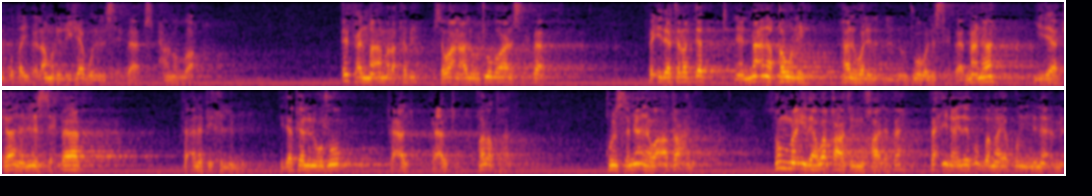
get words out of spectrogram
يقول طيب الأمر الإيجاب ولا الاستحباب سبحان الله. افعل ما أمرك به سواء على الوجوب أو على الاستحباب. فإذا ترددت لأن معنى قوله هل هو للوجوب ولا الاستحباب معناه إذا كان للاستحباب فأنا في حل منه. إذا كان للوجوب فعلت فعلته غلط هذا. قل سمعنا وأطعنا. ثم إذا وقعت المخالفة فحينئذ ربما يكون من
